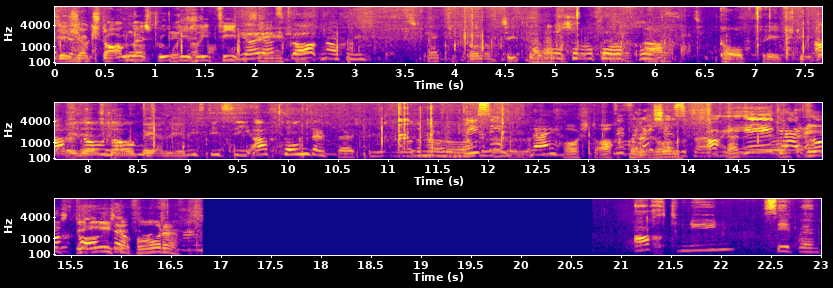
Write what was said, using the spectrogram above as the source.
Es ist ja gestanden, es braucht ein bisschen Zeit. Ja, ja, es geht noch ein bisschen. Gottfried, steht ja wieder, das glaube ich ja nicht. Müsste es sein. 800. Oder noch Wie sind? Nein. Fast Wie viel ist es? Ah, ich ich glaube Der ist da 800. vorne. 8, 9, 7.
